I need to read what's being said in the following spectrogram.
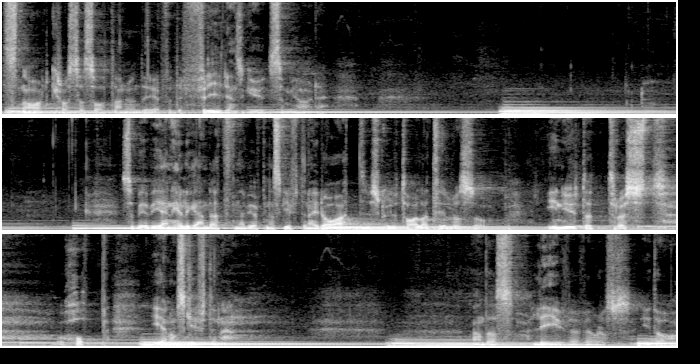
snart krossa Satan under er, för det är fridens Gud som gör det. Ber vi igen helige Ande att när vi öppnar skrifterna idag att du skulle tala till oss och ingjuta tröst och hopp genom skrifterna. Andas liv över oss idag.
